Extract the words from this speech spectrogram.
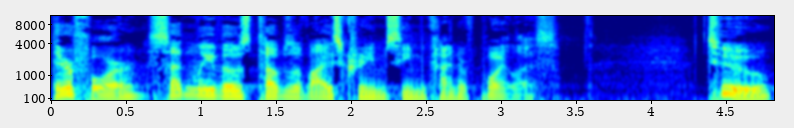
Therefore, suddenly those tubs of ice cream seem kind of pointless. Two,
